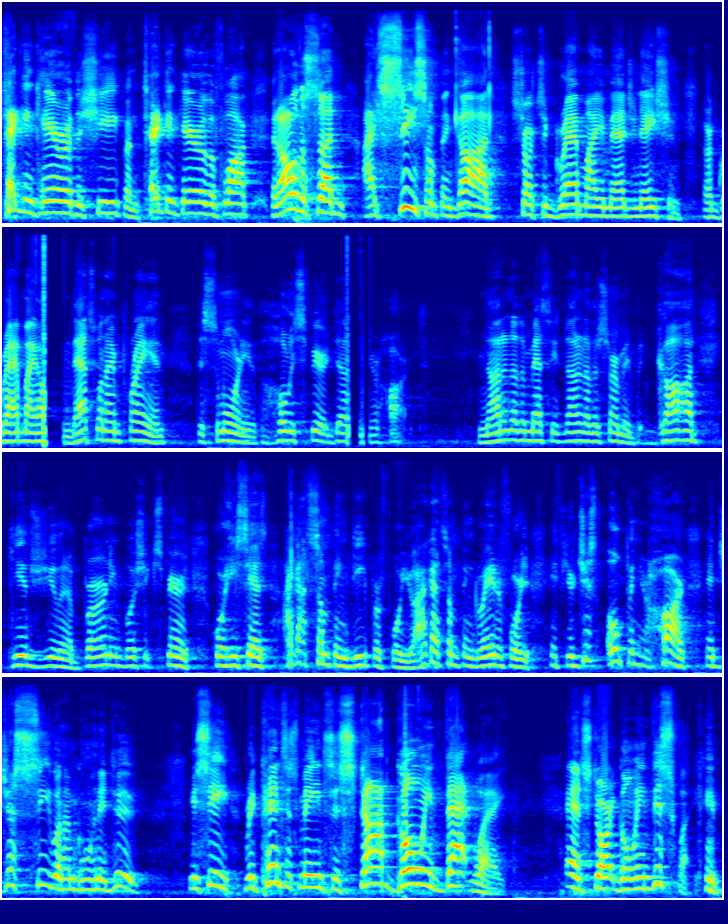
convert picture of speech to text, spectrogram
taking care of the sheep. I'm taking care of the flock. And all of a sudden, I see something. God starts to grab my imagination or grab my heart. And that's what I'm praying this morning that the Holy Spirit does in your heart. Not another message, not another sermon, but God gives you in a burning bush experience where He says, I got something deeper for you. I got something greater for you. If you just open your heart and just see what I'm going to do. You see, repentance means to stop going that way and start going this way.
